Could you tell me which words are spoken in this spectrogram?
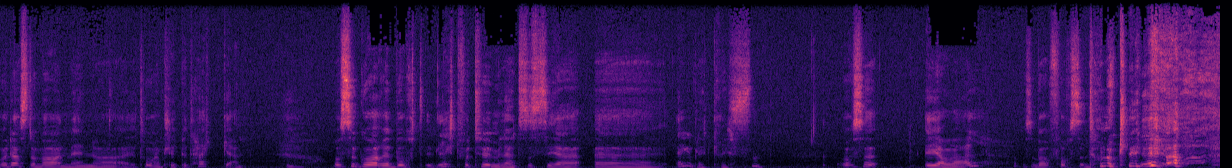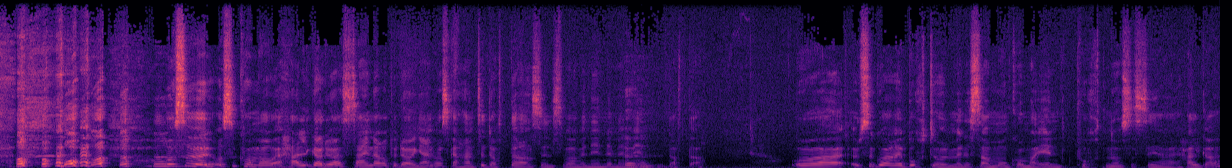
og der står mannen min, og jeg tror han klippet hekken. Og så går jeg bort litt fortumlet, så sier jeg eh, 'Jeg er blitt kristen'. Og så 'Ja vel?' Og så bare fortsetter han å klippe. og, så, og så kommer Helga da, seinere på dagen. Hun skal hente datteren sin, som var venninne med min datter. Og så går jeg bort til henne med det samme. Hun kommer inn porten, og så sier jeg 'Helga,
